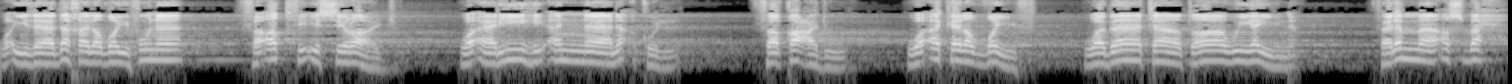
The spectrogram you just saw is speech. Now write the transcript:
وإذا دخل ضيفنا فأطفئ السراج وأريه أنا نأكل. فقعدوا وأكل الضيف وباتا طاويين. فلما أصبح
